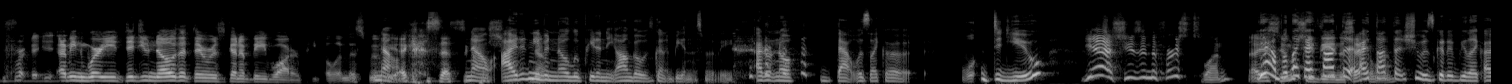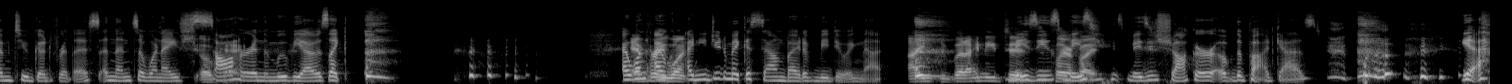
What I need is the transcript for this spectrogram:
for, I mean, where you? Did you know that there was going to be water people in this movie? No. I guess that's the No, question. I didn't No. even know Lupita Nyong'o was going to be in this movie. I don't know if that was like a. Well, did you? Yeah, she was in the first one. I yeah, but like I she'd be in thought that I thought one. that she was going to be like I'm too good for this, and then so when I saw okay. her in the movie, I was like. I want. I, Everyone- I need you to make a soundbite of me doing that. I, but I need to Maisie's, clarify. Maisie's Maisie's shocker of the podcast. Yeah.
